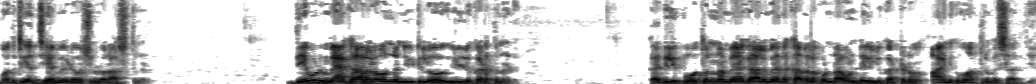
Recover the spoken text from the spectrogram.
మొదటి అధ్యాయం ఏడవ వచనంలో రాస్తున్నాడు. దేవుడు మేఘాలలో ఉన్న నీటిలో ఇళ్ళు కడుతున్నాడు. కదిలిపోతున్న మేఘాల మీద కదలకుండా ఉండే ఇల్లు కట్టడం ఆయనకు మాత్రమే సాధ్యం.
